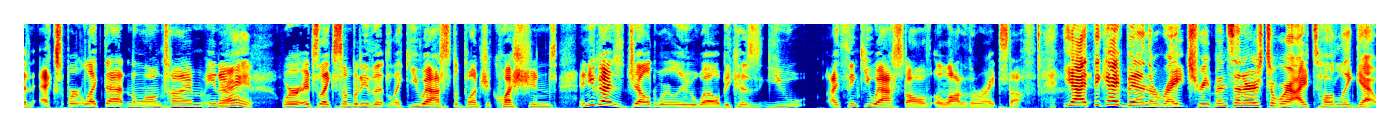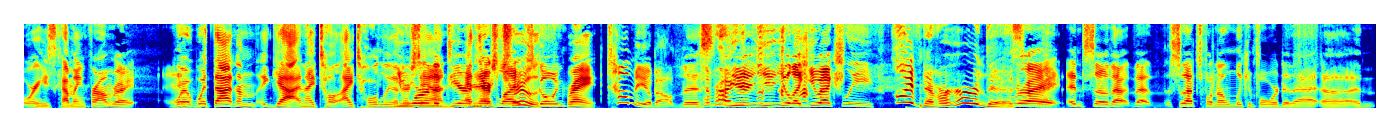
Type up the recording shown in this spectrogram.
an expert like that in a long time, you know. Right. Where it's like somebody that like you asked a bunch of questions and you guys gelled really well because you I think you asked all a lot of the right stuff. Yeah, I think I've been in the right treatment centers to where I totally get where he's coming from. Right. With, with that, um, yeah, and I told I totally You understand. weren't a deer in and there's truth. going- right. tell me about this. Right. You, you you like you actually I've never heard this. right. And so that that so that's fun. I'm looking forward to that. Uh and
